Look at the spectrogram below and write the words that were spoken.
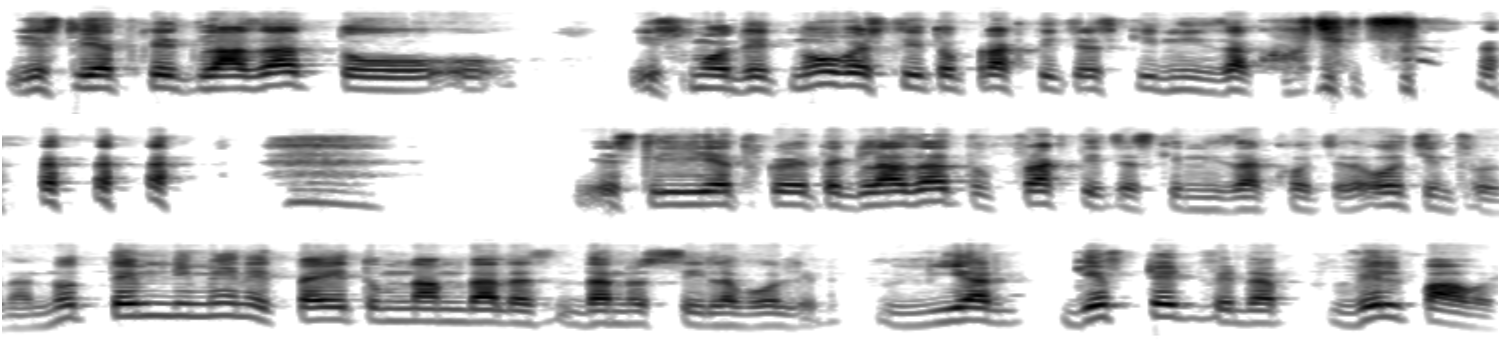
если открыть глаза, то и смотреть новости, то практически не захочется. Если вы откроете глаза, то практически не захочется. Очень трудно. Но тем не менее, поэтому нам дано сила воли. We are gifted with a willpower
